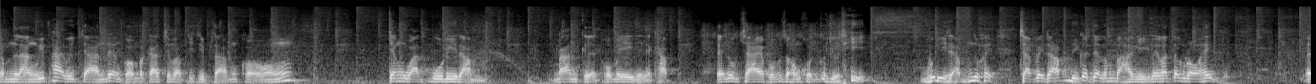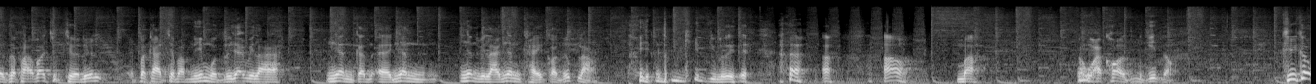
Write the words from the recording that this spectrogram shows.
กำลังวิพากษ์วิจารณ์เรื่องของประกาศฉบับที่ 13 ของจังหวัดบุรีรัมย์บ้านเกิดผมเองนี่แหละครับและลูกชายผมสองคนก็อยู่ที่ บุรีรัมย์ด้วย จะไปรับนี่ก็จะลำบากอีกเลยว่าต้องรอให้สภาวะฉุกเฉินหรือประกาศฉบับนี้หมดระยะเวลาเงื่อนกันเอ่อเงื่อนเงื่อนเวลาเงื่อนไขก่อนหรือเปล่ายังต้องคิดอยู่เลย เอามามาว่าข้อเมื่อกี้หน่อยคือเขา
